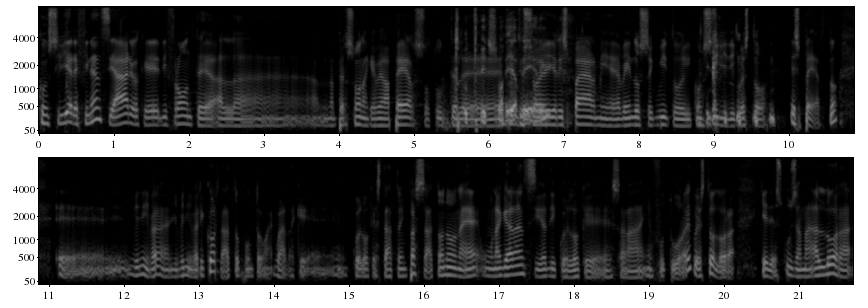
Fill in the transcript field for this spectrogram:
consigliere finanziario che di fronte alla, a una persona che aveva perso tutte le, tutti, i tutti i suoi risparmi e avendo seguito i consigli di questo esperto, eh, veniva, gli veniva ricordato appunto, ma guarda che quello che è stato in passato non è una garanzia di quello che sarà in futuro. E questo allora chiede scusa, ma allora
